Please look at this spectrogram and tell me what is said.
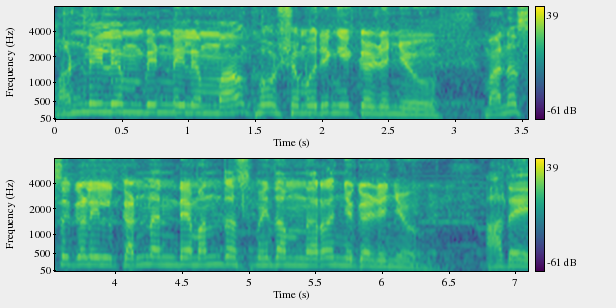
മണ്ണിലും വിണ്ണിലും ആഘോഷം ഒരുങ്ങിക്കഴിഞ്ഞു മനസ്സുകളിൽ കണ്ണന്റെ മന്ദസ്മിതം നിറഞ്ഞു കഴിഞ്ഞു അതെ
